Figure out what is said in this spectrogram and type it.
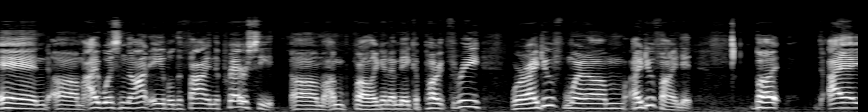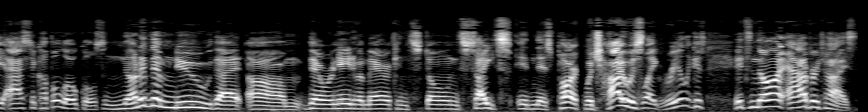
And um, I was not able to find the prayer seat. Um, I'm probably gonna make a part three where I do when um, I do find it. But I asked a couple locals. None of them knew that um, there were Native American stone sites in this park, which I was like, really? Because it's not advertised.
